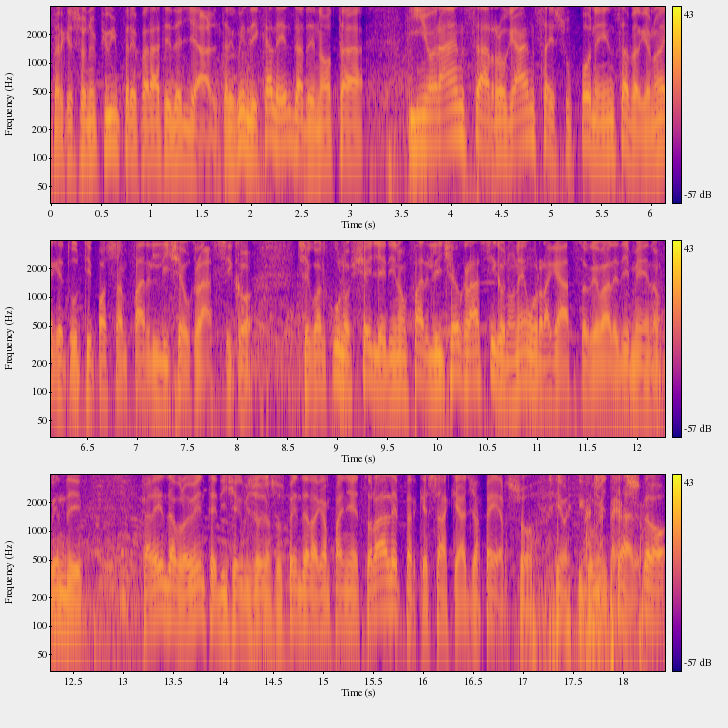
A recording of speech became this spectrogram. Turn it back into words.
perché sono più impreparati degli altri. Quindi Calenda denota ignoranza, arroganza e supponenza, perché non è che tutti possano fare il liceo classico. Se qualcuno sceglie di non fare il liceo classico non è un ragazzo che vale di meno. Quindi Calenda probabilmente dice che bisogna sospendere la campagna elettorale perché sa che ha già perso prima di Ha cominciare. Però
